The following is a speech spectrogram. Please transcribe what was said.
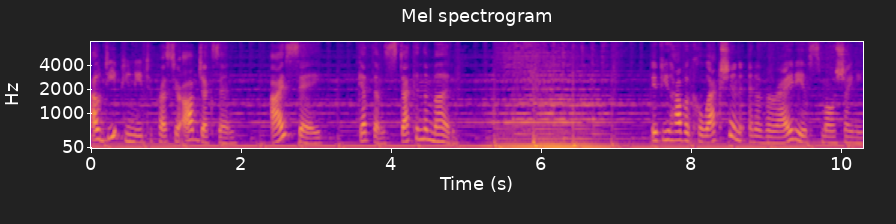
how deep you need to press your objects in. I say get them stuck in the mud. If you have a collection and a variety of small shiny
